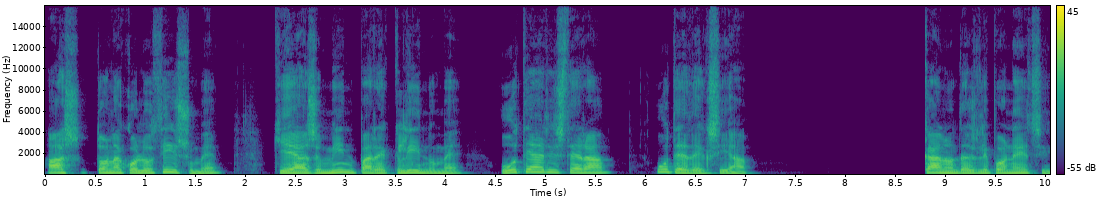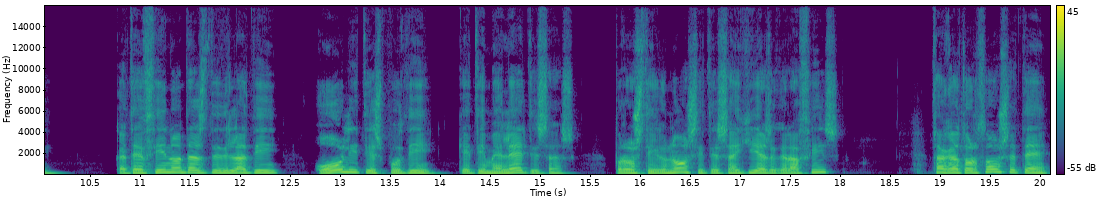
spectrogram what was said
Ας τον ακολουθήσουμε και ας μην παρεκκλίνουμε ούτε αριστερά ούτε δεξιά. Κάνοντας λοιπόν έτσι, κατευθύνοντας δηλαδή όλη τη σπουδή και τη μελέτη σας προς τη γνώση της Αγίας Γραφής, θα κατορθώσετε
